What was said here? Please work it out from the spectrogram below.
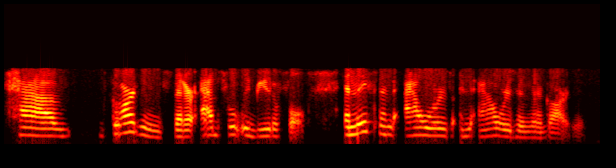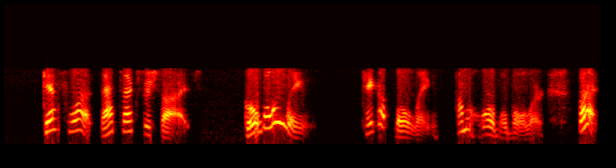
have gardens that are absolutely beautiful, and they spend hours and hours in their garden. Guess what? That's exercise. Go bowling. Take up bowling. I'm a horrible bowler, but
